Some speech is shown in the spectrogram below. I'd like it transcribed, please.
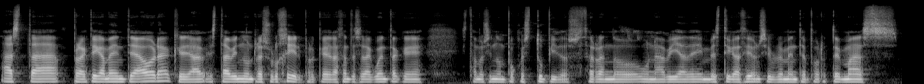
hasta prácticamente ahora que está habiendo un resurgir, porque la gente se da cuenta que estamos siendo un poco estúpidos cerrando una vía de investigación simplemente por temas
